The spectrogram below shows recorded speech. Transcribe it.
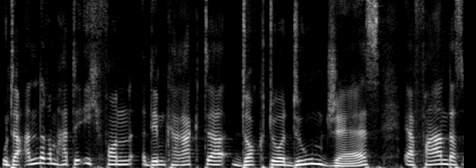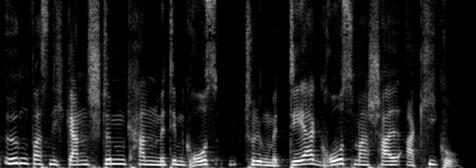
Unter anderem hatte ich von dem Charakter Dr. Doom Jazz erfahren, dass irgendwas nicht ganz stimmen kann mit dem Groß, Entschuldigung, mit der Großmarschall Akiko.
